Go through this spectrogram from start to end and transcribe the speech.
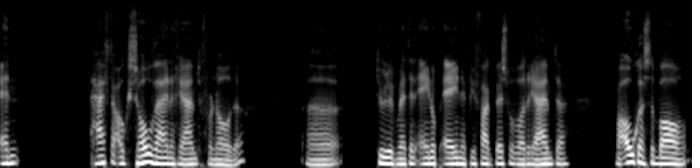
en hij heeft daar ook zo weinig ruimte voor nodig. Eh, tuurlijk, met een 1 op 1 heb je vaak best wel wat ruimte. Maar ook als de bal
